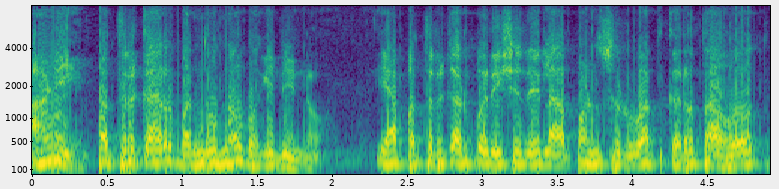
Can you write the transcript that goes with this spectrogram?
आणि पत्रकार बंधूंनो भगिनींनो या पत्रकार परिषदेला आपण सुरुवात करत आहोत.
